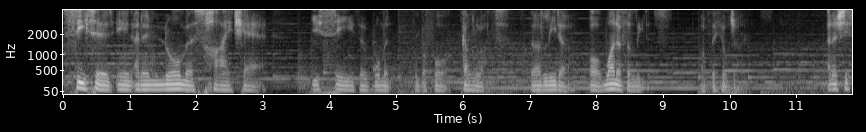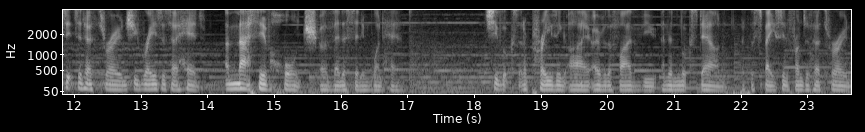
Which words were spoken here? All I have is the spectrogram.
seated in an enormous high chair, you see the woman from before, Gunglot, the leader or one of the leaders of the Hill Giants. And as she sits in her throne, she raises her head, a massive haunch of venison in one hand. She looks an appraising eye over the five of you and then looks down at the space in front of her throne,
